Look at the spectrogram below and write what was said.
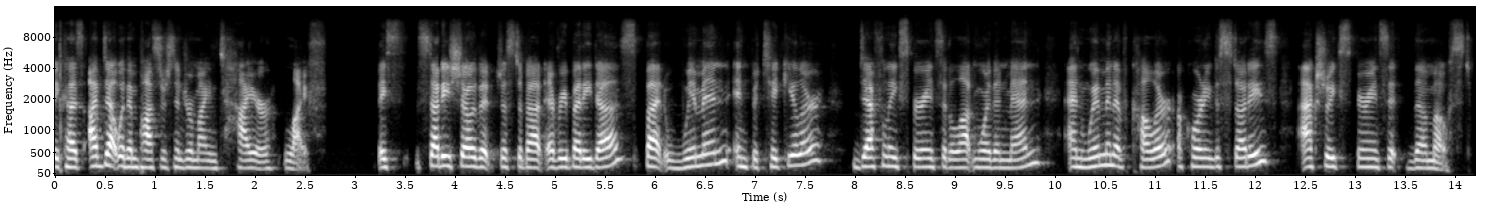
because I've dealt with imposter syndrome my entire life. They studies show that just about everybody does, but women in particular definitely experience it a lot more than men. And women of color, according to studies, actually experience it the most.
